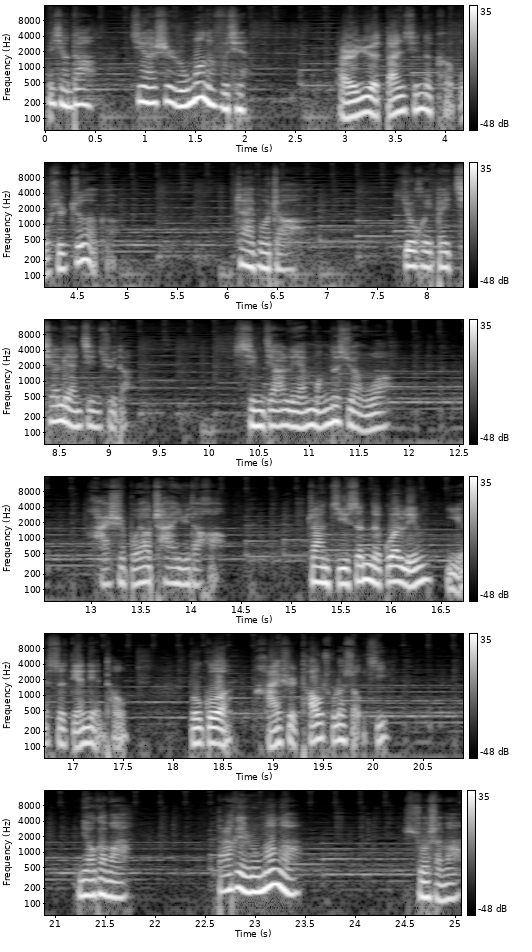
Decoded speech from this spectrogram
没想到竟然是如梦的父亲。而月担心的可不是这个，再不走就会被牵连进去的。星家联盟的漩涡，还是不要参与的好。”站起身的关灵也是点点头，不过还是掏出了手机。你要干嘛？打给如梦啊？说什么？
